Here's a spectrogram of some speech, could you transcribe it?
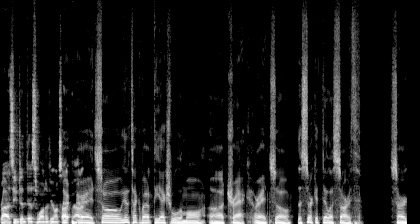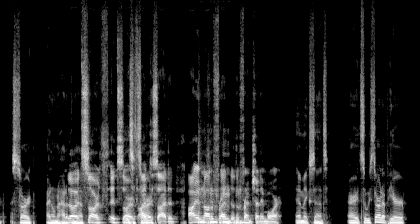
Roz, you did this one if you want to talk all about it. right, so we're to talk about the actual Le Mans uh, track. All right, so the Circuit de la Sarthe. Sart, Sart, I don't know how to No, pronounce it's Sarth. It's Is it Sarth. I've decided. I am not a friend of the French anymore. That makes sense. All right, so we start up here.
